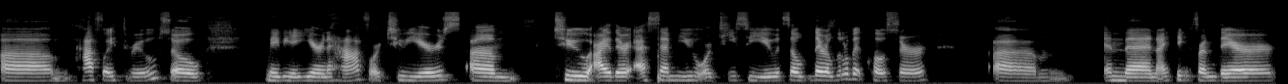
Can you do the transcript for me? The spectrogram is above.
um halfway through, so maybe a year and a half or 2 years um to either SMU or TCU. So they're a little bit closer. Um and then I think from there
